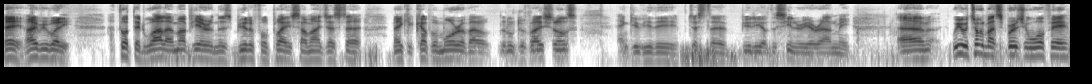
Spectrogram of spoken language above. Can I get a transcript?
Hey, hi everybody. I thought that while I'm up here in this beautiful place, I might just uh, make a couple more of our little devotionals and give you the just the beauty of the scenery around me. Um, we were talking about spiritual warfare,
